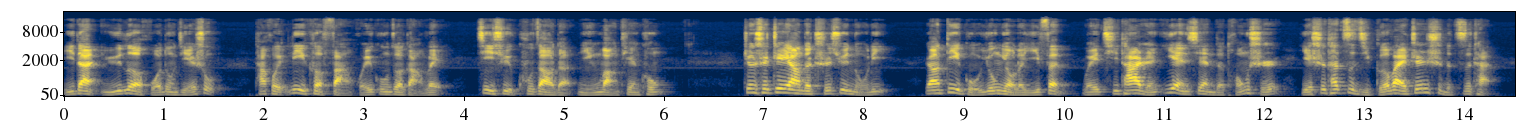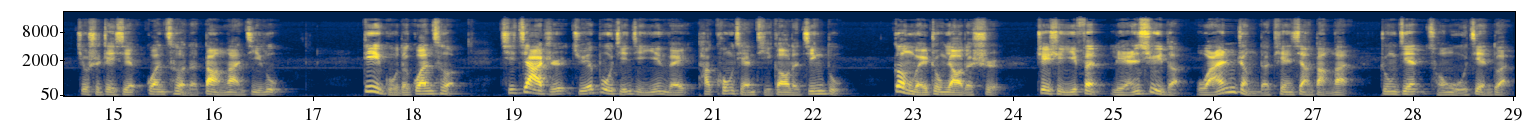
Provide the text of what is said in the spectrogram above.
一旦娱乐活动结束，他会立刻返回工作岗位，继续枯燥地凝望天空。正是这样的持续努力，让地谷拥有了一份为其他人艳羡的同时，也是他自己格外珍视的资产，就是这些观测的档案记录。地谷的观测，其价值绝不仅仅因为它空前提高了精度。更为重要的是，这是一份连续的、完整的天象档案，中间从无间断。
